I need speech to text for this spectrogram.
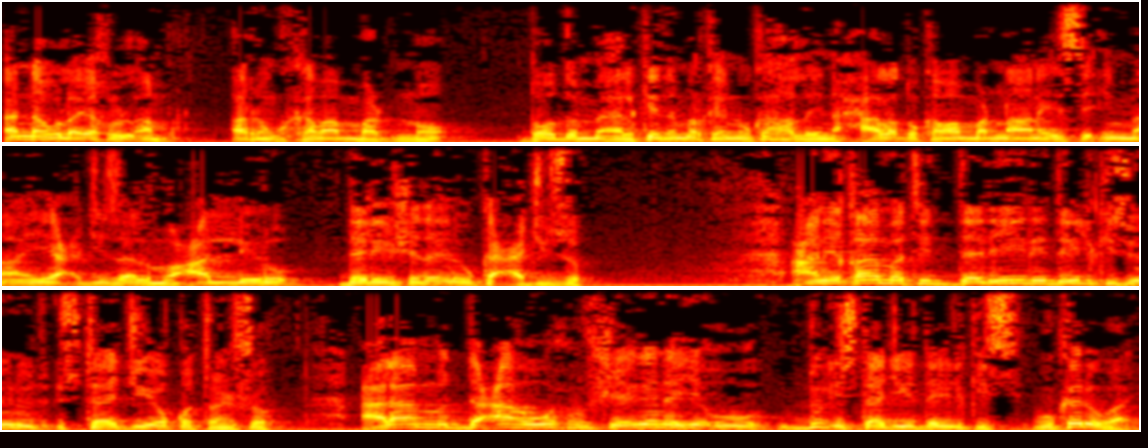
annahu laa yakhlu اlamr arrinku kama marhno dooda maalkeeda markaynu ka hadlayno xaaladdu kama marhnaanaysa ima an yacjiza almucallilu daliishado inuu ka cajizo. Can iqaamati daliili daliilkiisu inuu istaajiyo qotansho calaa mudacaahu wuxuu sheeganaya uu dul istaajiyey daliilkiisi. Wuu kari waayo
